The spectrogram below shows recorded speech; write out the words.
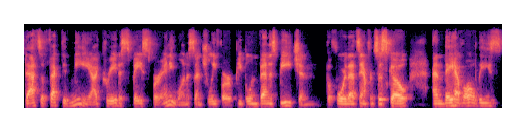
that's affected me. I create a space for anyone essentially for people in venice beach and before that san francisco and they have all these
